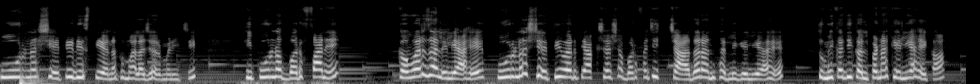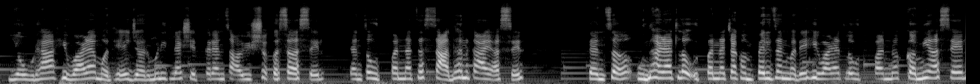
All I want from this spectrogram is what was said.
पूर्ण शेती दिसतीये ना तुम्हाला जर्मनीची ही पूर्ण बर्फाने कव्हर झालेली आहे. पूर्ण शेतीवरती अक्षरशः बर्फाची चादर अंथरली गेली आहे. तुम्ही कधी कल्पना केली आहे का? एवढ्या हिवाळ्यामध्ये जर्मनीतल्या शेतकऱ्यांचं आयुष्य कसं असेल? त्यांचं उत्पन्नाचं साधन काय असेल? त्यांचं उन्हाळ्यातलं उत्पन्नाच्या कम्पॅरिझनमध्ये हिवाळ्यातलं उत्पन्न कमी असेल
